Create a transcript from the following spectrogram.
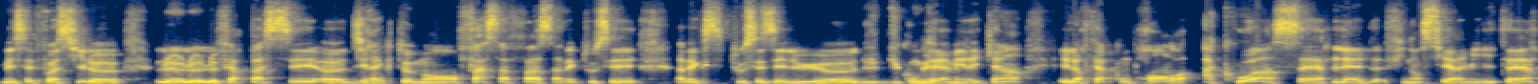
mais cette fois-ci le, faire passer euh, directement face à face avec tous ces, avec tous ces élus euh, du, Congrès américain et leur faire comprendre à quoi sert l'aide financière et militaire.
